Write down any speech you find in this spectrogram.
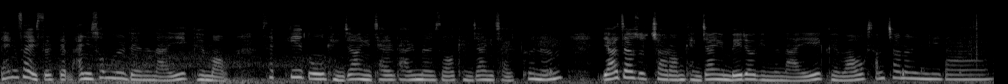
행사 있을 때 많이 선물되는 아이 괴마옥. 새끼도 굉장히 잘 달면서 굉장히 잘 크는 야자수처럼 굉장히 매력 있는 아이 괴마옥 3,000원입니다.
